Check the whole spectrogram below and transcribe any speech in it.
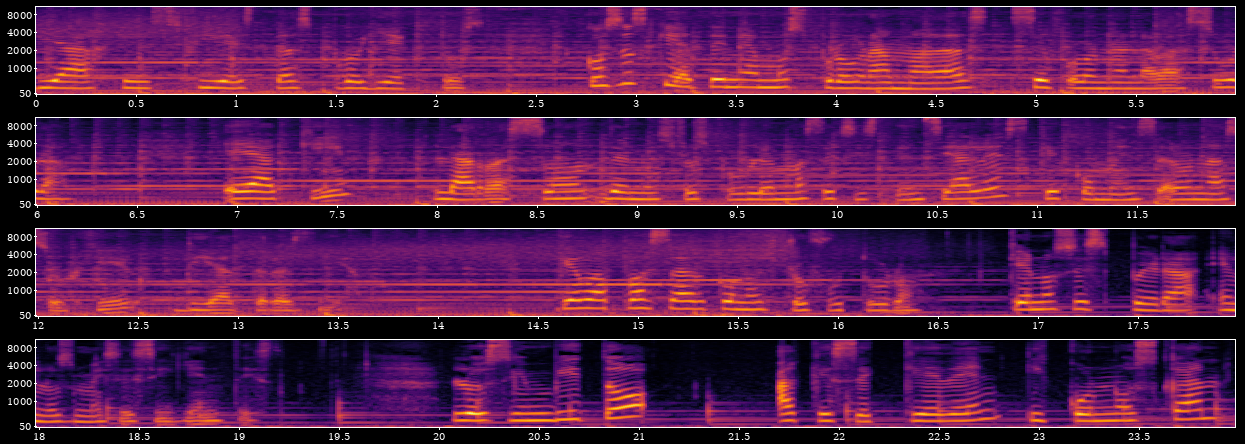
viajes, fiestas, proyectos, cosas que ya teníamos programadas se fueron a la basura. He aquí la razón de nuestros problemas existenciales que comenzaron a surgir día tras día. ¿Qué va a pasar con nuestro futuro? ¿Qué nos espera en los meses siguientes? Los invito a que se queden y conozcan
